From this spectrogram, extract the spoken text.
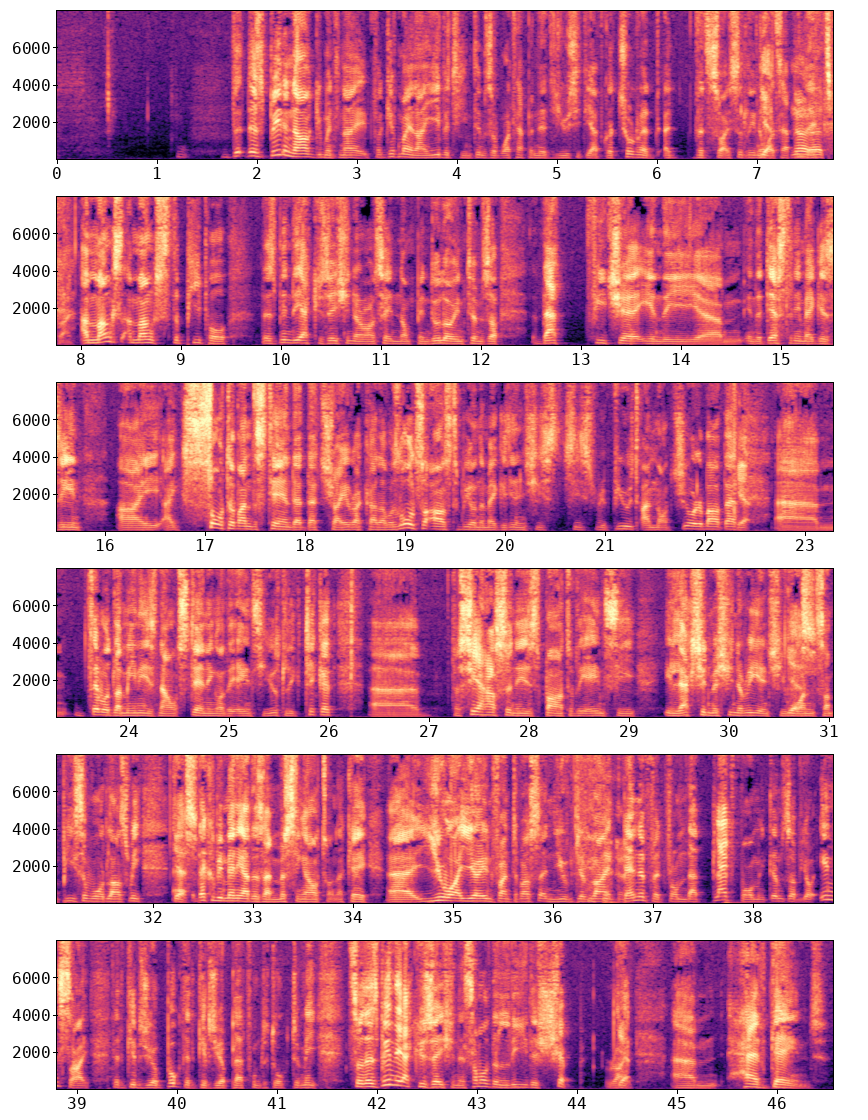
th- there's been an argument, and I forgive my naivety in terms of what happened at UCT. I've got children at, at Wits, so I certainly know Yeah, what's happened no, there. that's fine. Amongst amongst the people, there's been the accusation around say Nompendulo in terms of that feature in the um, in the Destiny magazine. I, I sort of understand that that Shaeera Kalla was also asked to be on the magazine and she's she's refused. I'm not sure about that. Yeah. Um, Mcebo Dlamini is now standing on the ANC Youth League ticket. Uh, Fasiha Hassan is part of the ANC election machinery and she Yes. won some peace award last week. Uh, Yes. there could be many others I'm missing out on. Okay. Uh, you are here in front of us and you've derived benefit from that platform in terms of your insight that gives you a book, that gives you a platform to talk to me. So there's been the accusation that some of the leadership, right, um, have gained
